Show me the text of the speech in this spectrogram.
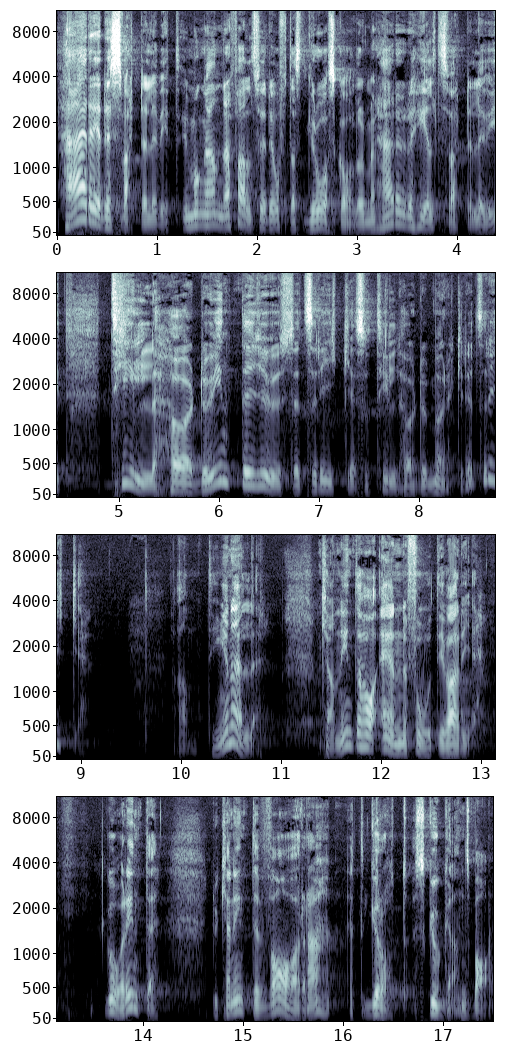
Här är det svart eller vitt. I många andra fall så är det oftast gråskalor, men här är det helt svart eller vitt. Tillhör du inte ljusets rike så tillhör du mörkrets rike. Antingen eller. Du kan inte ha en fot i varje. Går inte. Du kan inte vara ett grått skuggans barn.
